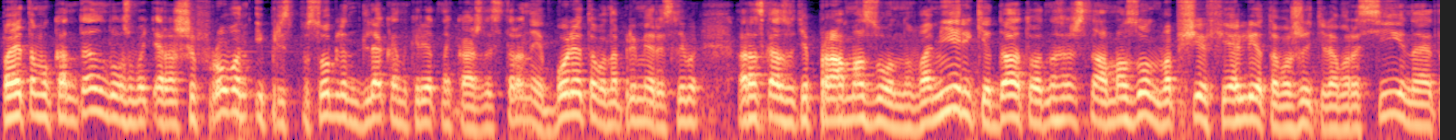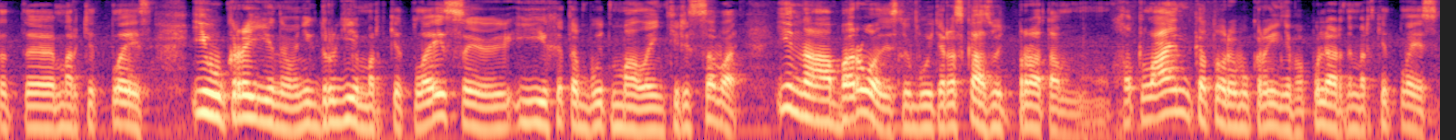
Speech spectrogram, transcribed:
Поэтому контент должен быть расшифрован и приспособлен для конкретно каждой страны. Более того, например, если вы рассказываете про Amazon в Америке, да, то однозначно Amazon вообще фиолетово жителям России России на этот маркетплейс, э, и Украины, у них другие маркетплейсы, и их это будет мало интересовать. И наоборот, если вы будете рассказывать про там Hotline, который в Украине популярный маркетплейс,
